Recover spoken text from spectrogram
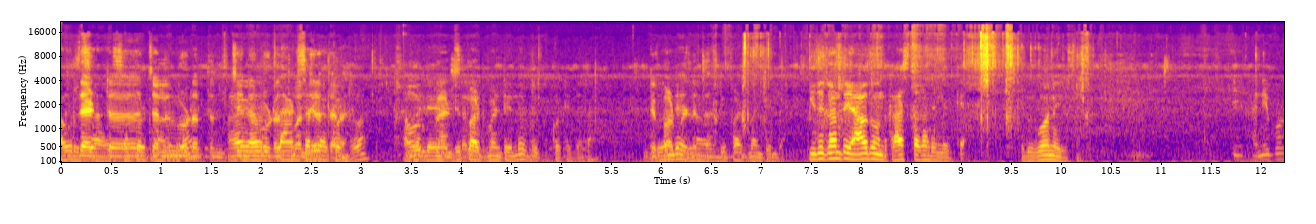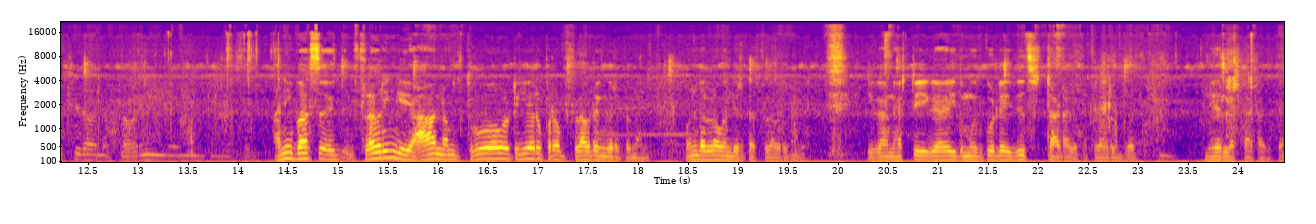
ಅವರು ದಟ್ ಚಲನಗೌಡ ಅಂತ ಅಂತ ಆಮೇಲೆ ಡಿಪಾರ್ಟ್ಮೆಂಟಿಂದ ಡ್ರಿಪ್ ಕೊಟ್ಟಿದ್ದಾರೆ. ಡಿಪಾರ್ಟ್ಮೆಂಟಿಂದ ಇದಕ್ಕಂತ ಯಾವುದೋ ಒಂದು ಕಾಸು ತಗೊಂಡಿಲ್ಲ ಇದಕ್ಕೆ. ಇದು ಓನ್ ಇದೆ ಸರ್ ಹನಿ ಬಾಕ್ಸ್ ಇದಾವಲ್ಲ ಫ್ಲವರಿಂಗ್ ಹನಿ ಬಾಕ್ಸ್ ಫ್ಲವರಿಂಗ್ ಯಾವ ನಮ್ಮ ಥ್ರೂ ಔಟ್ ಇಯರ್ ಫ್ಲವರಿಂಗ್ ಇರುತ್ತೆ ನಾನು ಒಂದಲ್ಲ ಒಂದಿರ್ತದೆ ಫ್ಲವರಿಂಗ್ ಈಗ ನೆಕ್ಸ್ಟ್ ಈಗ ಇದು ಮುಗಿದ ಕೂಡಲೇ ಇದು ಸ್ಟಾರ್ಟ್ ಆಗುತ್ತೆ ಫ್ಲವರಿಂಗು ನೇರಳೆ ಸ್ಟಾರ್ಟ್ ಆಗುತ್ತೆ.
